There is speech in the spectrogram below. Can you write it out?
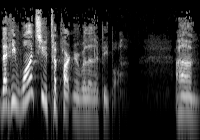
that he wants you to partner with other people. Um,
